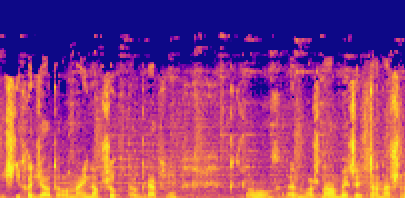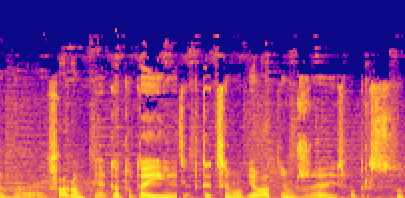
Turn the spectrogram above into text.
jeśli chodzi o tą najnowszą fotografię, którą e, można obejrzeć na naszym e, forum, e, to tutaj sceptycy mówią o tym, że jest po prostu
